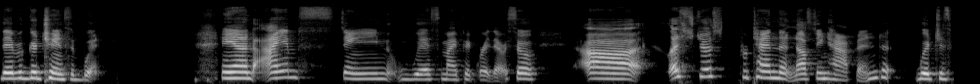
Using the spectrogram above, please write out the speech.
They have a good chance of winning, and I am staying with my pick right there. So, uh, let's just pretend that nothing happened, which is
